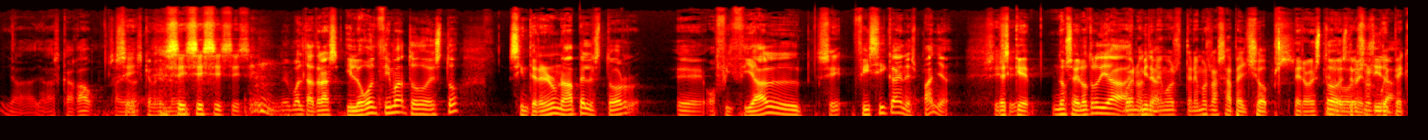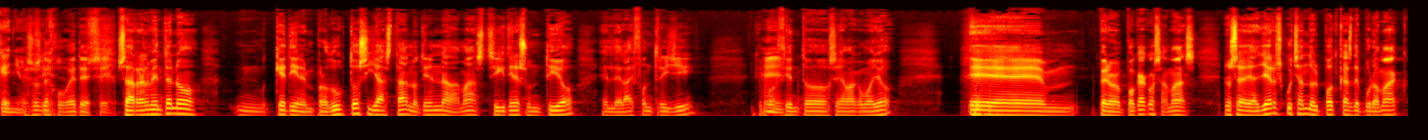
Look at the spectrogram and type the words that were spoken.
ya, ya la has cagado. O sea, ya Sí. es que no hay- sí, sí, sí, sí, sí. no hay vuelta atrás. Y luego, encima, todo esto sin tener una Apple Store eh, oficial Sí. física en España. Sí, es sí. que, no sé, el otro día. Bueno, mira, tenemos, tenemos las Apple Shops. pero esto es de eso mentira. muy pequeño. Eso es de juguete. O sea, realmente no. mm, ¿Qué tienen? Productos y ya está, no tienen nada más. Sí que tienes un tío, el del iPhone 3G, que por Eh. ciento se llama como yo. Eh, pero poca cosa más. No sé, ayer escuchando el podcast de Puro Mac,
